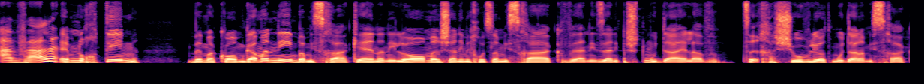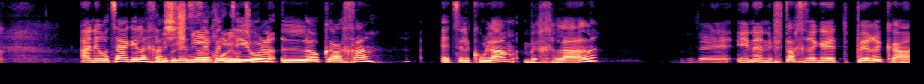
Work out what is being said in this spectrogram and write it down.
אבל, הם נוחתים במקום, גם אני במשחק, כן? אני לא אומר שאני מחוץ למשחק ואני זה, אני פשוט מודע אליו. צריך, חשוב להיות מודע למשחק. אני רוצה להגיד לך שזה בטיול לא ככה, אצל כולם בכלל. והנה נפתח רגע את פרק ה...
